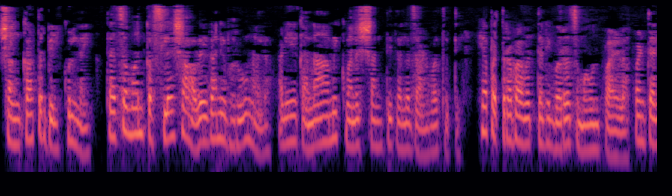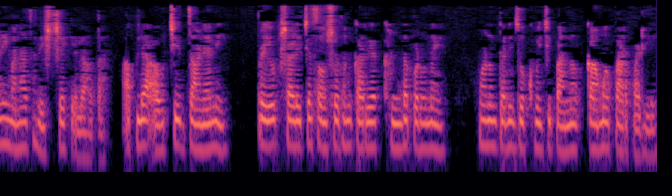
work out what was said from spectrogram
शंका तर बिलकुल नाही. त्याचं मन कसल्याशा आवेगाने भरून आलं आणि एक अनामिक मनशांती त्याला जाणवत होती. ह्या पत्राबाबत त्यांनी बरंच मौन पाळलं पण त्यांनी मनाचा निश्चय केला होता. आपल्या अवचित जाण्याने प्रयोगशाळेच्या संशोधन कार्यात खंड पडू नये म्हणून त्यांनी जोखमीची पानं कामं पार पाडली.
